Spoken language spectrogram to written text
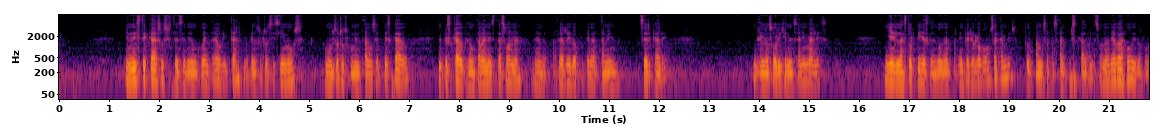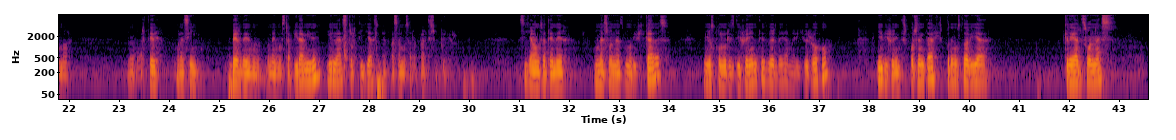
En este caso, si ustedes se dieron cuenta ahorita, lo que nosotros hicimos, como nosotros fomentamos el pescado, el pescado que se montaba en esta zona, en la parte de arriba, porque era también cerca de, de los orígenes animales, y en las tortillas que se encuentran en la parte inferior lo vamos a cambiar. Entonces vamos a pasar el pescado a la zona de abajo y va a formar la parte, ahora sí, verde de nuestra pirámide y las tortillas las pasamos a la parte superior. Así ya vamos a tener unas zonas modificadas y los colores diferentes, verde, amarillo y rojo, y diferentes porcentajes. Podemos todavía crear zonas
